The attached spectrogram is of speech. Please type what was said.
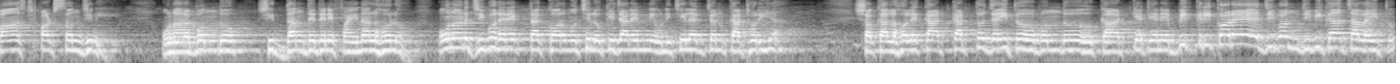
ফার্স্ট পার্সন যিনি ওনার বন্ধু সিদ্ধান্তে তিনি ফাইনাল হলো। ওনার জীবনের একটা কর্ম ছিল, কি জানেননি? উনি ছিল একজন কাঠুরিয়া। সকাল হলে কাঠ কাটতো, যাইতো বন্ধু, কাঠ কেটে এনে বিক্রি করে, জীবন জীবিকা চালাইতো।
